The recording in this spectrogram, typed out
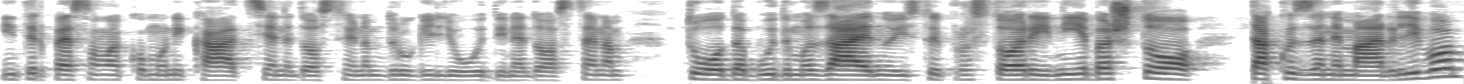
interpersonalna komunikacija, nedostaju nam drugi ljudi, nedostaje nam to da budemo zajedno u istoj prostoriji, nije baš to tako zanemarljivo.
